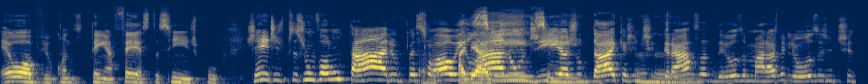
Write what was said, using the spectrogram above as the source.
é óbvio quando tem a festa, assim, tipo, gente, a gente precisa de um voluntário, o pessoal ir Aliás- lá Sim, num sim. dia ajudar, que a gente, Uhum. graças a Deus, é maravilhoso, a gente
